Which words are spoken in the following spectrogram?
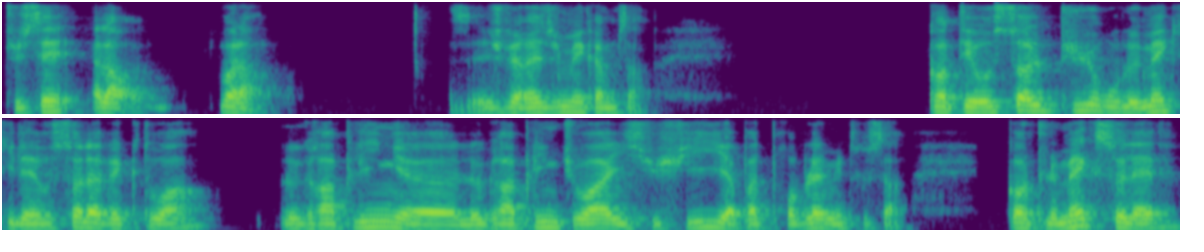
Tu sais, alors, voilà. Je vais résumer comme ça. Quand tu es au sol pur ou le mec, il est au sol avec toi, le grappling, euh, le grappling, tu vois, il suffit, il n'y a pas de problème et tout ça. Quand le mec se lève,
